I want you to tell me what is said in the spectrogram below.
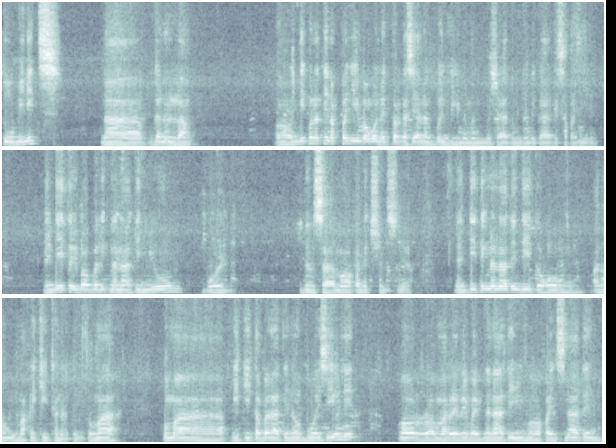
2 minutes na ganun lang. Oh, hindi ko na tinakpan yung ibang connector kasi alam ko hindi naman masyadong delikado sa kanya. And dito, ibabalik na natin yung board dun sa mga connections niya. And titingnan natin dito kung anong makikita natin. Kung, ma, kung makikita ba natin na buhay si unit or uh, mare-revive na natin yung mga files natin.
